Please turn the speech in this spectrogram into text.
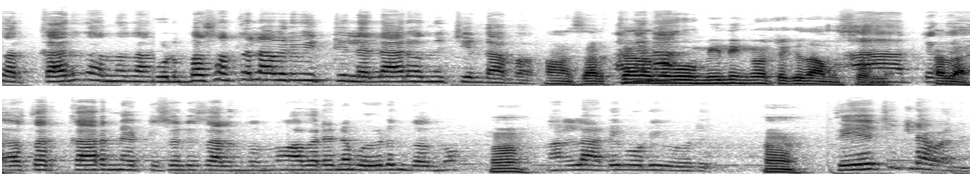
സർക്കാർ തന്നതാണ് കുടുംബസ്വത്തിൽ അവർ വിറ്റില്ല എല്ലാവരും ഒന്നിച്ചുണ്ടാവും. ആ സർക്കാർ ഭൂമിയിൽ ഇങ്ങോട്ടേക്ക് താമസം സർക്കാരിന് എട്ട് സെന്റ് സ്ഥലം തന്നു. അവരെന്നെ വീടും തന്നു. നല്ല അടിപൊളി വീട്. തേച്ചിട്ടില്ല അവന്.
